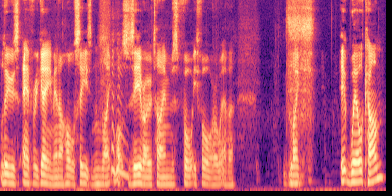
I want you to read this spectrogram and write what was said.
lose every game in a whole season. Like what's hmm. zero times forty four or whatever. Like it will come,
